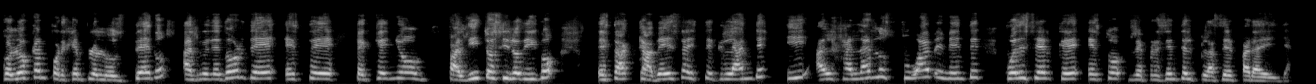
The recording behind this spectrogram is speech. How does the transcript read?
colocan, por ejemplo, los dedos alrededor de este pequeño palito, así lo digo, esta cabeza, este glande, y al jalarlo suavemente puede ser que esto represente el placer para ella.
